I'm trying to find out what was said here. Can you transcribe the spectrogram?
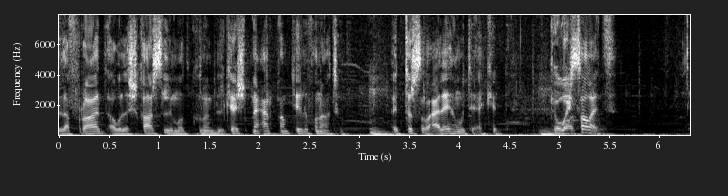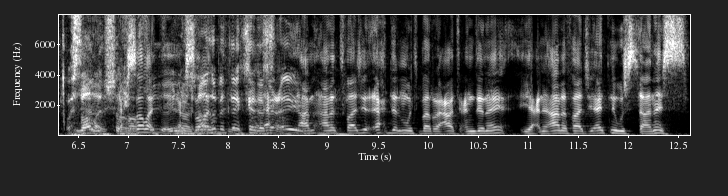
الأفراد أو الأشخاص اللي مذكورين بالكشف مع أرقام تليفوناتهم. اتصل عليهم وتأكد. وصلت. وصلت. وصلت. إيه، اتاكد إيه. أنا أنا تفاجئ إحدى المتبرعات عندنا يعني أنا فاجاتني واستانس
